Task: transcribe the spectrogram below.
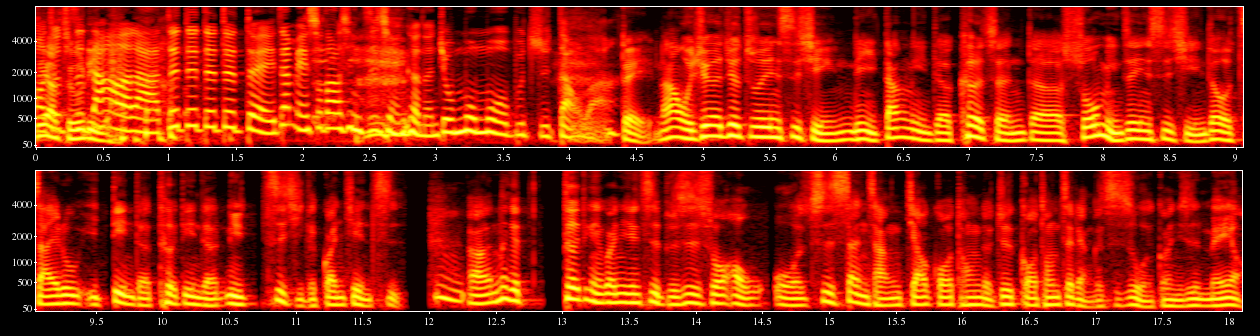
是要处理、啊。哦、知道了啦，对对对对对，在没收到信之前，可能就默默不知道啦。对，那我觉得就这件事情，你当你的课程的说明这件事情都有摘录一定的特定的你自己的关键字，嗯，呃，那个特定的关键字不是说哦，我是擅长教沟通的，就是沟通这两个字是我的关键字，没有，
